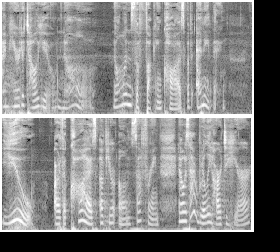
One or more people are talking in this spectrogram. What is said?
I'm here to tell you no, no one's the fucking cause of anything. You are the cause of your own suffering. Now, is that really hard to hear?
